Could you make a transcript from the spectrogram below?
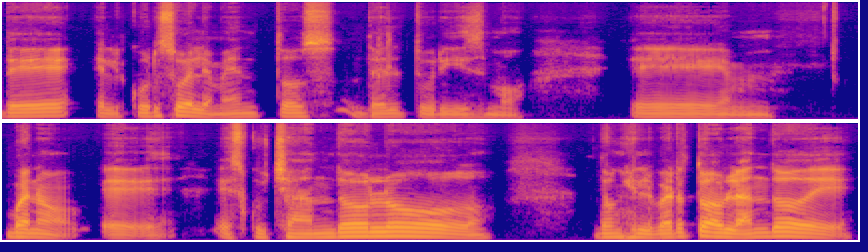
del curso Elementos del Turismo. Eh, bueno, eh, escuchándolo, don Gilberto, hablando de,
